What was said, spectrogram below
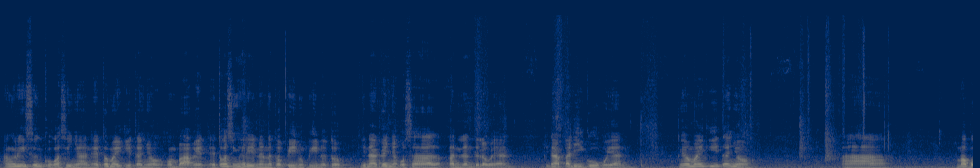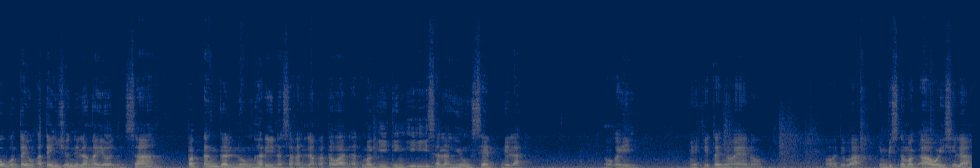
Ang reason ko kasi niyan, ito makikita nyo kung bakit. Ito kasing harina na to, pino-pino to. Ginaganyan ko sa kanilang dalawa yan. Pinapaligo ko yan. Ngayon makikita nyo, ah, mapupunta yung attention nila ngayon sa pagtanggal nung harina sa kanilang katawan at magiging iisa lang yung scent nila. Okay? Makikita nyo, ayan o. O, di ba? Imbis na mag-away sila,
